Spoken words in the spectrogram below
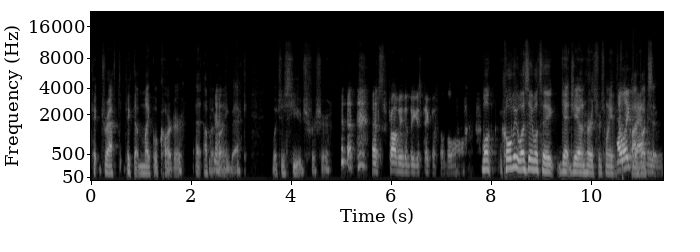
pick, draft picked up Michael Carter at, up at running back, which is huge for sure. That's probably the biggest pickup of them all. Well, Colby was able to get Jalen Hurts for twenty I like that bucks. move.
